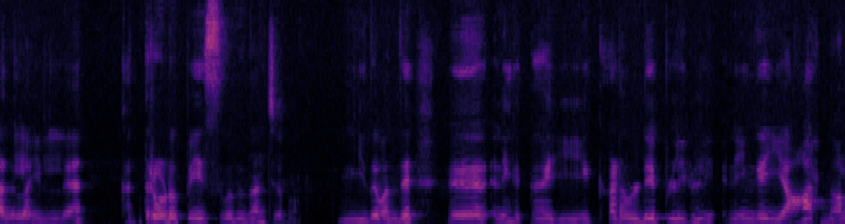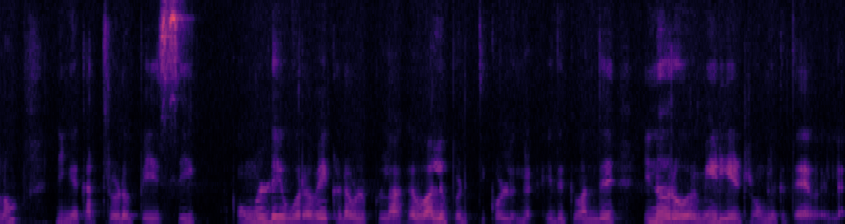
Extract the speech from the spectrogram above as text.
அதெல்லாம் இல்லை. கர்த்தரோடு பேசுவது தான் ஜெபம். இதை வந்து நீங்கள் கடவுளுடைய பிள்ளைகள் நீங்கள் யாருனாலும் நீங்கள் கர்த்தரோட பேசி உங்களுடைய உறவை கடவுளுக்குள்ளாக வலுப்படுத்தி கொள்ளுங்கள். இதுக்கு வந்து இன்னொரு ஒரு மீடியேட்டர் உங்களுக்கு தேவையில்லை.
